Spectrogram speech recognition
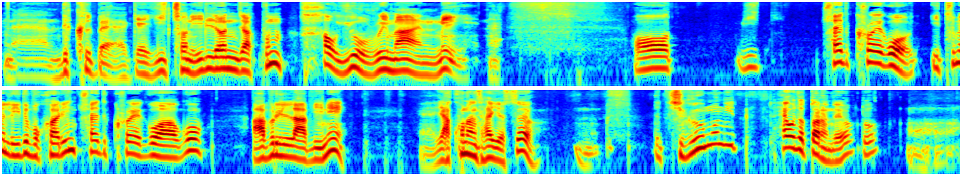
네, 니클백의 2001년 작품 How You Remind Me. 네. 어, 이 채드 크로거 이 팀의 리드 보컬인 채드 크로거하고 아브릴 라빈이 예, 약혼한 사이였어요. 음, 지금은 이 헤어졌다는데요, 또. 어,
